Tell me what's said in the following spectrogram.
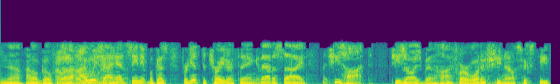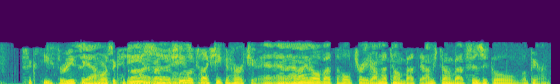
No, I don't go for I that. I, I wish I had seen it because forget the traitor thing. That aside, she's hot. She's always been hot. For what is she now? 60, 63, 64, 65? She's, uh, she looks like she could hurt you, and, and and I know about the whole traitor. I'm not talking about that. I'm just talking about physical appearance.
